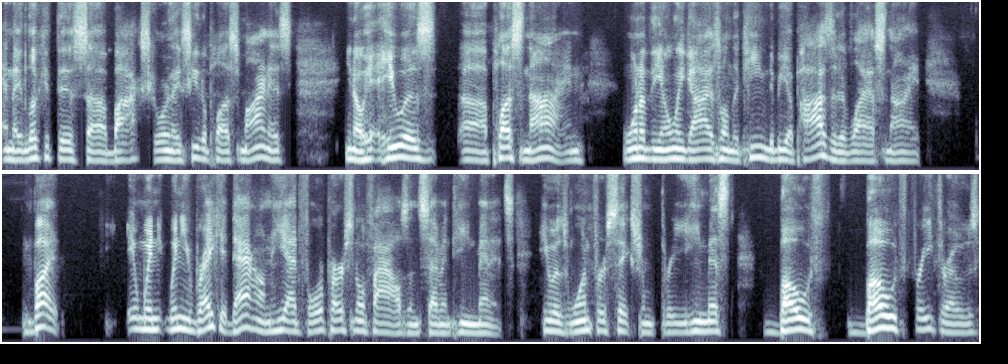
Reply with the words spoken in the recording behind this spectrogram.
and they look at this uh, box score and they see the plus minus. You know, he, he was uh, plus nine one of the only guys on the team to be a positive last night. But when when you break it down, he had four personal fouls in 17 minutes. He was one for six from three. He missed both both free throws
